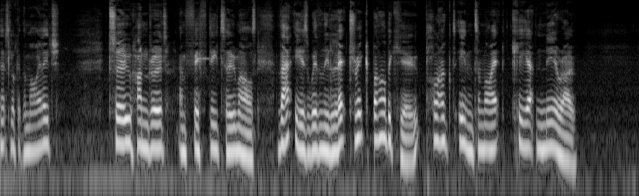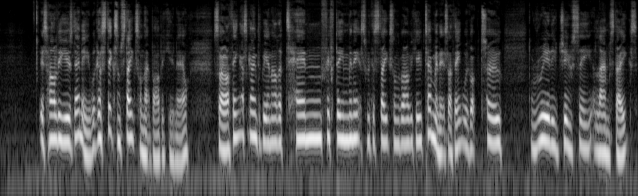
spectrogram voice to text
Let's look at the mileage. 252 miles. That is with an electric barbecue plugged into my Kia Niro. It's hardly used any. We're going to stick some steaks on that barbecue now. So I think that's going to be another 10, 15 minutes with the steaks on the barbecue. 10 minutes, I think. We've got two really juicy lamb steaks.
